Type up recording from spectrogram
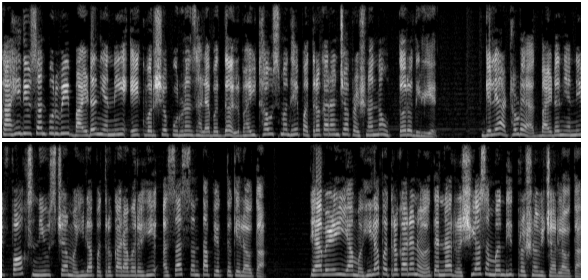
काही दिवसांपूर्वी बायडन यांनी एक वर्ष पूर्ण झाल्याबद्दल व्हाईट हाऊसमध्ये पत्रकारांच्या प्रश्नांना उत्तरं दिली आहेत गेल्या आठवड्यात बायडन यांनी फॉक्स न्यूजच्या महिला पत्रकारावरही असाच संताप व्यक्त केला होता. त्यावेळी या महिला पत्रकारानं त्यांना रशिया संबंधित प्रश्न विचारला होता.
